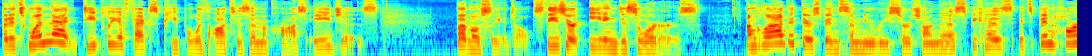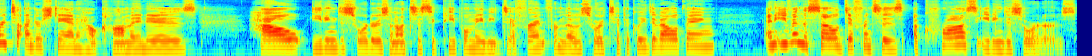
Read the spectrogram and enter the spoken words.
but it's one that deeply affects people with autism across ages, but mostly adults. These are eating disorders. I'm glad that there's been some new research on this because it's been hard to understand how common it is, how eating disorders in autistic people may be different from those who are typically developing, and even the subtle differences across eating disorders.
